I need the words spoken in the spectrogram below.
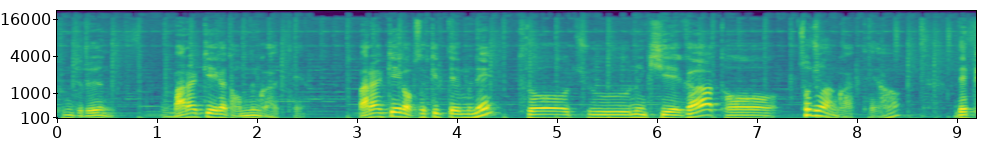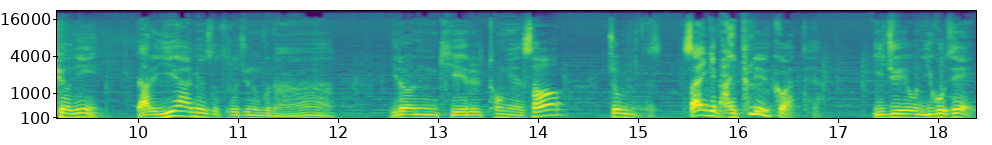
분들은 말할 기회가 더 없는 것 같아요. 말할 기회가 없었기 때문에 들어주는 기회가 더 소중한 것 같아요. 내 편이 나를 이해하면서 들어주는구나. 이런 기회를 통해서 좀 쌓인 게 많이 풀릴 것 같아요. 이주해 온 이곳에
